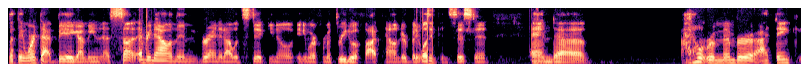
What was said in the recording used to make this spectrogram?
but they weren't that big. I mean, every now and then, granted, I would stick, you know, anywhere from a three to a five pounder, but it wasn't consistent. And uh, I don't remember. I think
